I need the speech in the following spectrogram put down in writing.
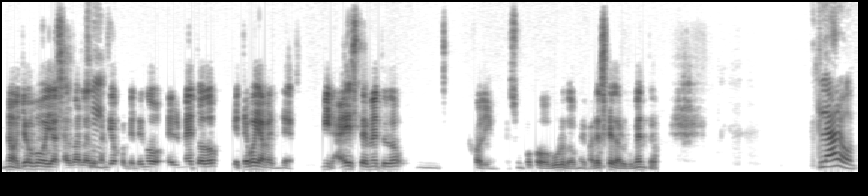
no, yo voy a salvar la educación porque tengo el método que te voy a vender. Mira, este método mm, jolín, es un poco burdo, me parece el argumento. Claro,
